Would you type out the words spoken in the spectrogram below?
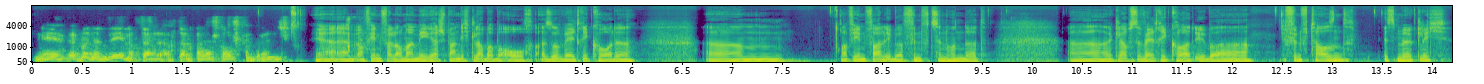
nee, wird man dann sehen, ob da, ob da mal was rauskommt oder nicht. Ja, auf jeden Fall nochmal mega spannend. Ich glaube aber auch, also Weltrekorde ähm, auf jeden Fall über 1500. Äh, glaubst du, Weltrekord über 5000 ist möglich?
